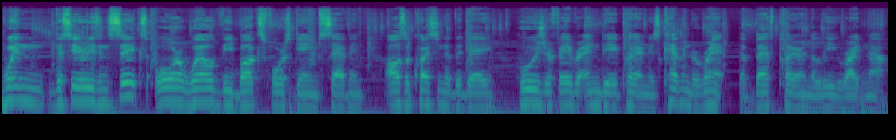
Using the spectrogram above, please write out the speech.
win the series in six, or will the Bucks force Game Seven? Also, question of the day: Who is your favorite NBA player? And is Kevin Durant the best player in the league right now?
